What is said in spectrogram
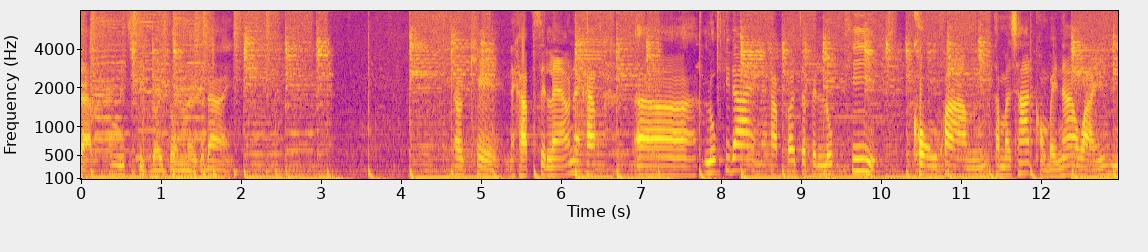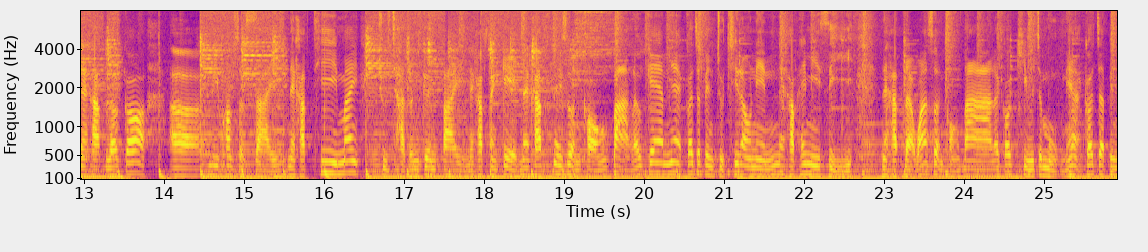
จากแท่งลิปสติกโดยตรงเลยก็ได้โอเคนะครับเสร็จแล้วนะครับลุคที่ได้นะครับก็จะเป็นลุคที่ คงความธรรมชาติของใบหน้าไว้นะครับ แล้วก็มีความสดใสนะครับที่ไม่ฉูดฉาดจนเกินไปนะครับ สังเกตนะครับในส่วนของปากแล้วแก้มเนี่ยก็จะเป็นจุดที่เราเน้นนะครับให้มีสีนะครับแต่ว่าส่วนของตาแล้วก็คิ้วจมูกเนี่ยก็จะเป็น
